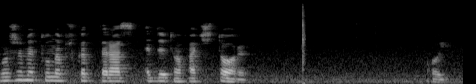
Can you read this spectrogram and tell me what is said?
Możemy tu na przykład teraz edytować tory. Oj.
